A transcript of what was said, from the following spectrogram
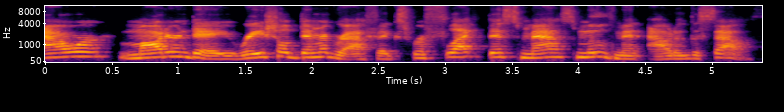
Our modern day racial demographics reflect this mass movement out of the South.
